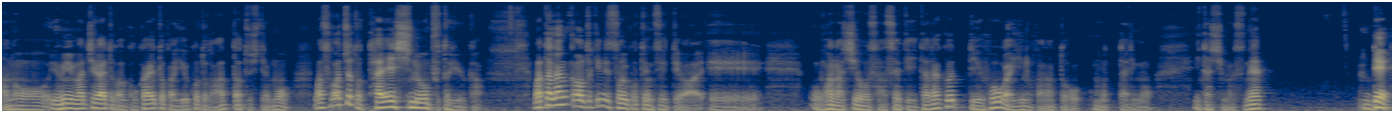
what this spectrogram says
あの読み間違いとか誤解とかいうことがあったとしても、まあ、そこはちょっと耐え忍ぶというか、また何かの時にそういうことについては、えー、お話をさせていただくっていう方がいいのかなと思ったりもいたしますね。で、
